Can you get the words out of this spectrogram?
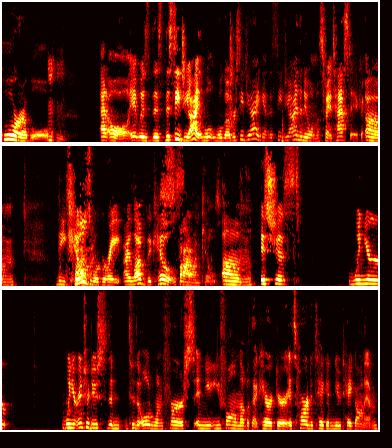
horrible. Mm-mm. At all. It was this the CGI. We'll we'll go over CGI again. The CGI in the new one was fantastic. Um, the Spot kills on. were great. I loved the kills. spot on kills. Um, it's just when you're when you're introduced to the to the old one first, and you you fall in love with that character. It's hard to take a new take on him,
